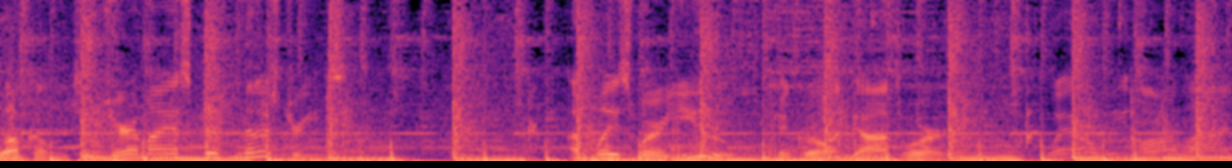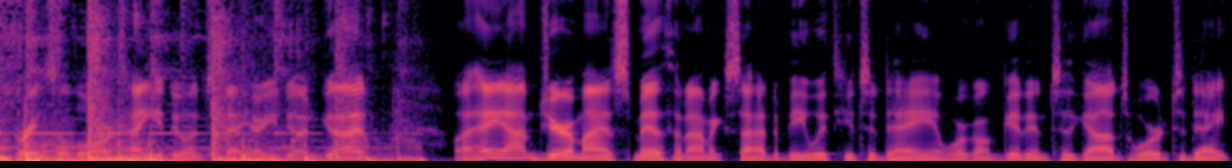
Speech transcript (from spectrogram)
Welcome to Jeremiah Smith Ministries, a place where you can grow in God's Word. Well, we are live. Praise the Lord. How you doing today? Are you doing good? Well, hey, I'm Jeremiah Smith, and I'm excited to be with you today, and we're going to get into God's Word today.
